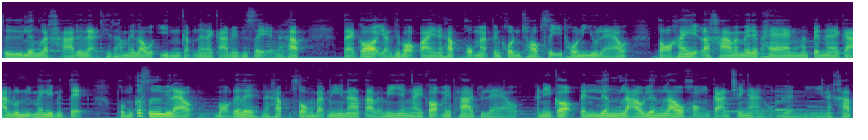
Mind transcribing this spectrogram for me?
ซื้อเรื่องราคาด้วยแหละ ที่ทำให้เราอินกับในราฬิการเป็นพิเศษนะครับ แต่ก็อย่างที่บอกไปนะครับ ผมเป็นคนชอบสีโทนนี้อยู่แล้ว ต่อให้ราคามันไม่ได้แพง มันเป็นนาฬิการุ่นไม่ลิมิเต็ดผมก็ซื้ออยู่แล้วบอกได้เลยนะครับทรงแบบนี้หน้าตาแบบนี้ยังไงก็ไม่พลาดอยู่แล้ว อันนี้ก็เป็นเรื่องราวเรื่องเล่าของการใช้งานของเรือนนี้นะครับ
